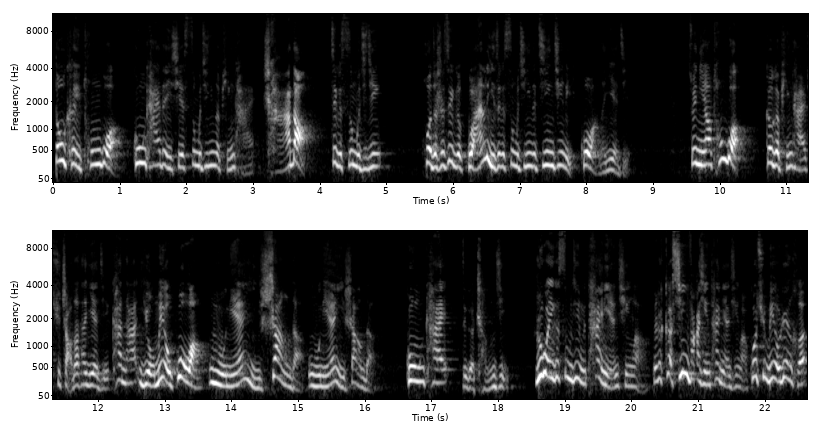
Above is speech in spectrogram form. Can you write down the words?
都可以通过公开的一些私募基金的平台查到这个私募基金，或者是这个管理这个私募基金的基金经理过往的业绩。所以你要通过各个平台去找到他业绩，看他有没有过往五年以上的五年以上的公开这个成绩。如果一个私募经理太年轻了，比如说个新发行太年轻了，过去没有任何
